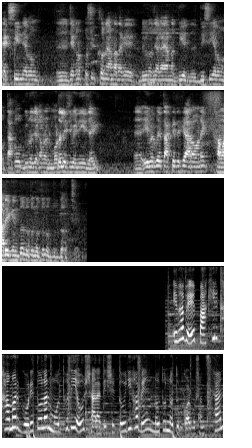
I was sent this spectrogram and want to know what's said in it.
ভ্যাকসিন এবং যে কোনো প্রশিক্ষণে আমরা তাকে বিভিন্ন জায়গায় আমরা দিয়ে দিছি এবং তাকেও বিভিন্ন জায়গায় আমরা মডেল হিসেবে নিয়ে যাই। এইভাবে তাকে দেখে আরও অনেক খামারি কিন্তু নতুন নতুন উদ্বুদ্ধ হচ্ছে। এভাবে পাখির খামার গড়ে তোলার মধ্য দিয়েও সারা দেশে তৈরি হবে নতুন নতুন কর্মসংস্থান,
